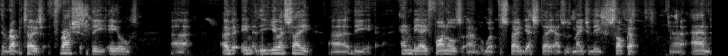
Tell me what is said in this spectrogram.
the Rabbitohs thrash the Eels. Uh, over in the USA, uh, the NBA finals um, were postponed yesterday, as was Major League Soccer uh, and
